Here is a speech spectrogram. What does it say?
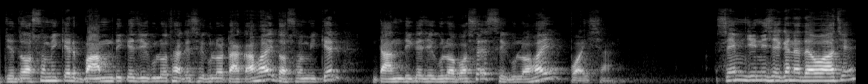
যে দশমিকের বাম দিকে যেগুলো থাকে সেগুলো টাকা হয়, দশমিকের ডান দিকে যেগুলো বসে সেগুলো হয় পয়সা। সেম জিনিস এখানে দেওয়া আছে।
